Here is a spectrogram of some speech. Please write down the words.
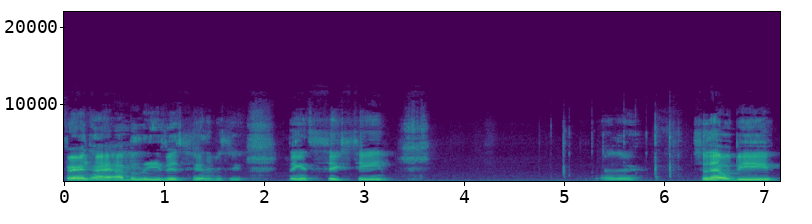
Fahrenheit, I believe is here. Let me see. I think it's 16. Rather, so that would be,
